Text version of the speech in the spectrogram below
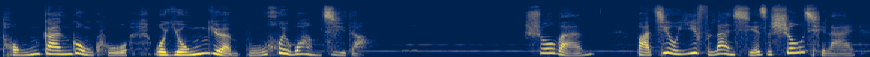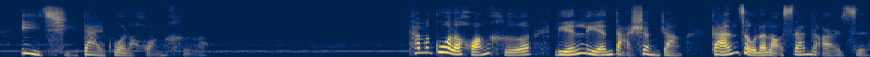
同甘共苦，我永远不会忘记的。”说完，把旧衣服、烂鞋子收起来，一起带过了黄河。他们过了黄河，连连打胜仗，赶走了老三的儿子。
